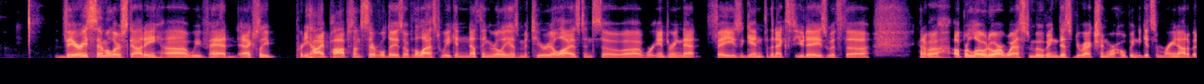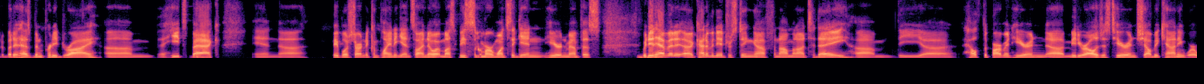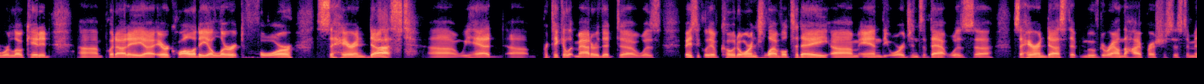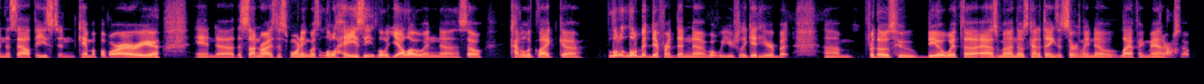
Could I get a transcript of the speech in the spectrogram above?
Very similar, Scotty. Uh, we've had actually pretty high pops on several days over the last week, and nothing really has materialized. And so uh, we're entering that phase again for the next few days with uh, kind of a upper low to our west moving this direction. We're hoping to get some rain out of it, but it has been pretty dry. Um, the heat's back, and uh, people are starting to complain again. So I know it must be summer once again here in Memphis. We did have a, a kind of an interesting uh, phenomenon today. Um, the uh, health department here and uh, meteorologist here in Shelby County, where we're located, um, put out a uh, air quality alert for Saharan dust. Uh, we had uh, particulate matter that uh, was basically of code orange level today, um, and the origins of that was uh, Saharan dust that moved around the high pressure system in the southeast and came up of our area. And uh, the sunrise this morning was a little hazy, a little yellow, and uh, so kind of looked like a little little bit different than uh, what we usually get here. But um, for those who deal with uh, asthma and those kind of things, it's certainly no laughing matter. So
